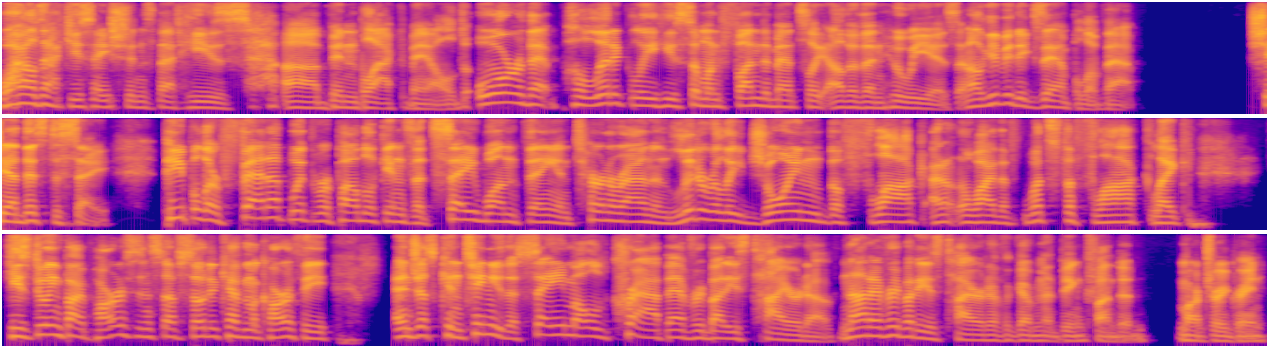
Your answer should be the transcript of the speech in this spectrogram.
wild accusations that he's uh, been blackmailed or that politically he's someone fundamentally other than who he is. And I'll give you an example of that. She had this to say People are fed up with Republicans that say one thing and turn around and literally join the flock. I don't know why the what's the flock? Like he's doing bipartisan stuff. So did Kevin McCarthy, and just continue the same old crap everybody's tired of. Not everybody is tired of the government being funded. Marjorie Greene.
